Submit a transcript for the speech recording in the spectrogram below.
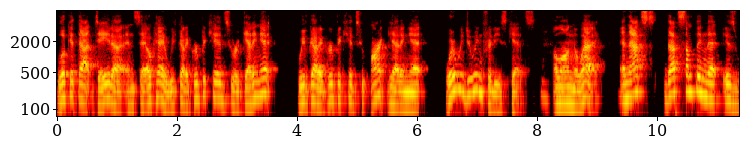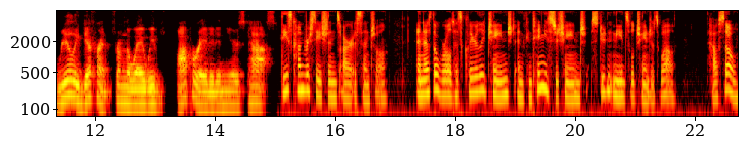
look at that data and say okay we've got a group of kids who are getting it. We've got a group of kids who aren't getting it. What are we doing for these kids mm-hmm. along the way? And that's that's something that is really different from the way we've operated in years past. These conversations are essential and as the world has clearly changed and continues to change student needs will change as well how so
